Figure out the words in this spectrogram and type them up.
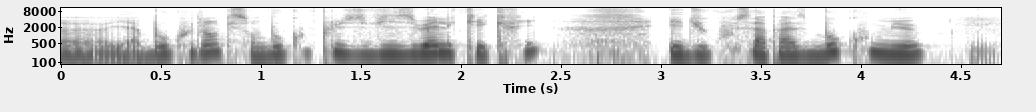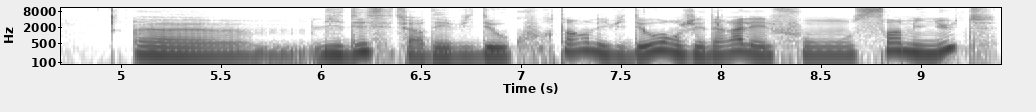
il y a beaucoup de gens qui sont beaucoup plus visuels qu'écrits, et du coup, ça passe beaucoup mieux. L'idée c'est de faire des vidéos courtes. Hein. Les vidéos en général elles font 5 minutes.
